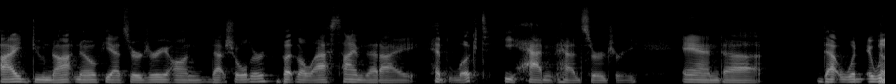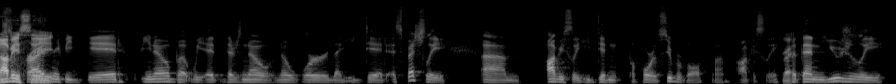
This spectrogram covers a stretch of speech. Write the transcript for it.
I do not know if he had surgery on that shoulder, but the last time that I had looked, he hadn't had surgery, and uh, that would it would surprise me if he did, you know. But we it, there's no no word that he did, especially um, obviously he didn't before the Super Bowl, well, obviously, right. but then usually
